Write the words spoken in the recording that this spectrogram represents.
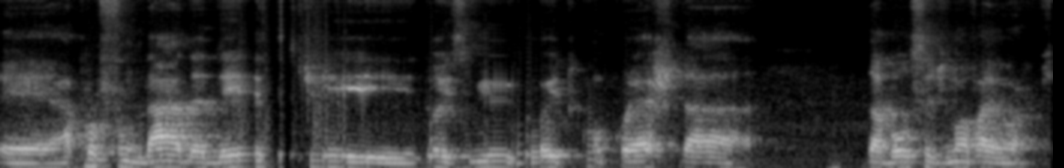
é, aprofundada desde 2008, com o crash da, da Bolsa de Nova York.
